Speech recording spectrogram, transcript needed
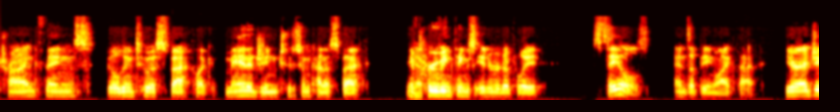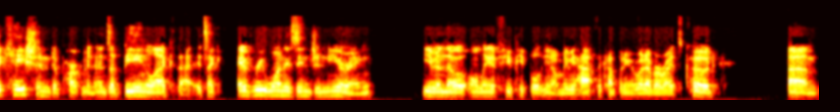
trying things, building to a spec, like managing to some kind of spec, Yep. improving things iteratively. Sales ends up being like that. Your education department ends up being like that. It's like everyone is engineering, even though only a few people, you know, maybe half the company or whatever writes code. Um,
